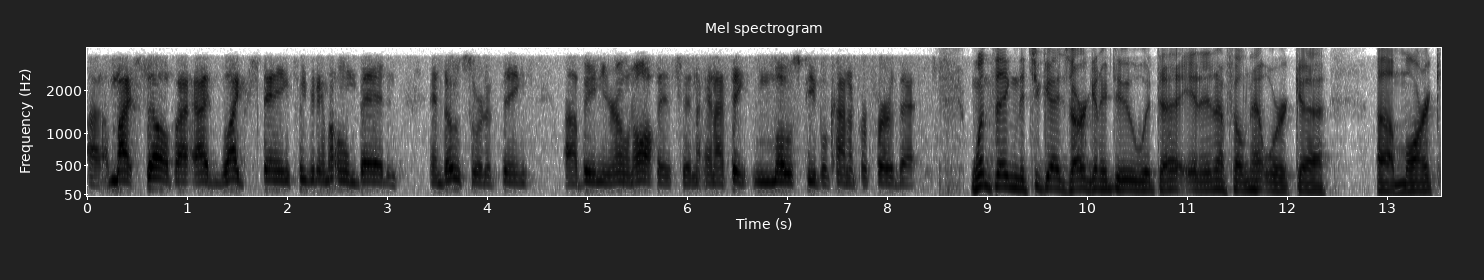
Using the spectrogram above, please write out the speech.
uh, myself, I, I like staying, sleeping in my own bed, and and those sort of things. Uh, being in your own office, and, and I think most people kind of prefer that. One thing that you guys are going to do with uh, at NFL Network, uh, uh, Mark,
